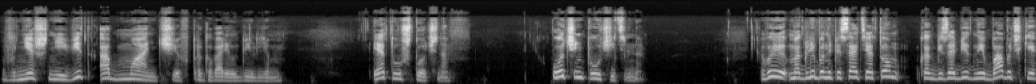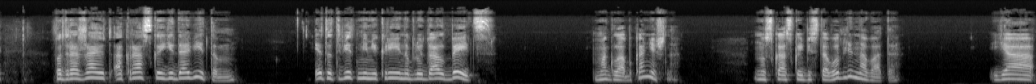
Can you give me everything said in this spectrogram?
«Внешний вид обманчив», — проговорил Вильям. «Это уж точно. Очень поучительно. Вы могли бы написать и о том, как безобидные бабочки подражают окраской ядовитым, этот вид мимикрии наблюдал Бейтс. Могла бы, конечно, но сказка и без того длинновата. Я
